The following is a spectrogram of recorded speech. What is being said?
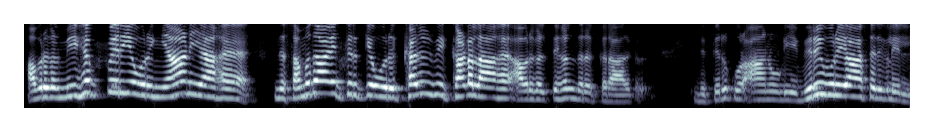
அவர்கள் மிகப்பெரிய ஒரு ஞானியாக இந்த சமுதாயத்திற்கே ஒரு கல்வி கடலாக அவர்கள் திகழ்ந்திருக்கிறார்கள். இந்த திருக்குர்ஆனுடைய விரிவுரையாசிரியர்களில்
